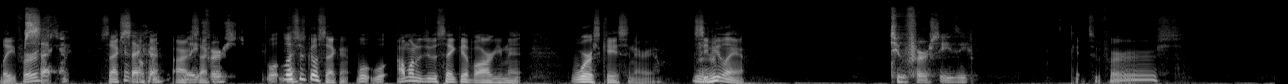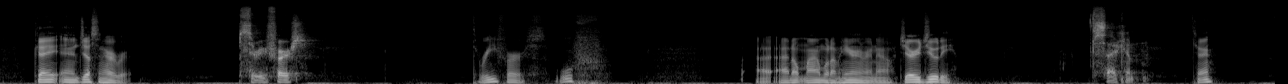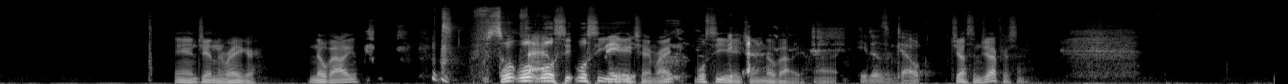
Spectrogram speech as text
Late first. Second. Second. Second. Okay. All right. Late second. first. Well, let's just go second. Well, well, I want to do the sake of argument. Worst case scenario. Mm-hmm. CeeDee Lamb. Two first, easy. Okay, two first. Okay, and Justin Herbert. Three first. Three first. Oof. I, I don't mind what I'm hearing right now. Jerry Jeudy. Second. Okay. And Jalen Reagor. No value. We'll, we'll, we'll see. We'll see maybe. EH him, right? We'll see EH him. No value. All right. He doesn't count. Justin Jefferson.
